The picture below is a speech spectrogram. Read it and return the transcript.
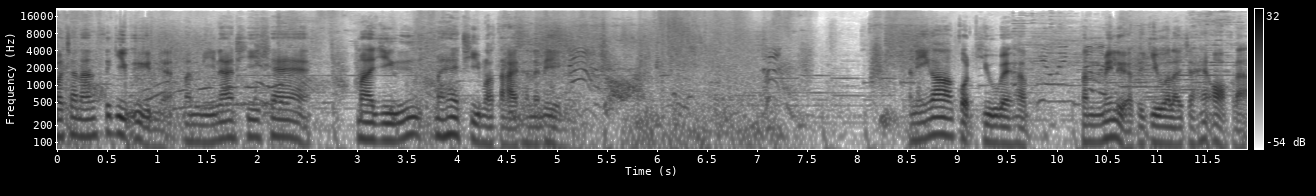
ราะฉะนั้นสกิลอื่นเนี่ยมันมีหน้าที่แค่มายื้อไม่ให้ทีมเราตายเท่านั้นเอง อันนี้ก็กดฮิวไปครับ มันไม่เหลือสกิลอะไรจะให้ออกละ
